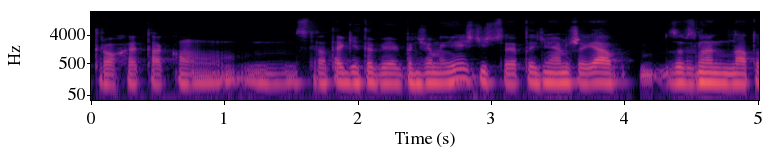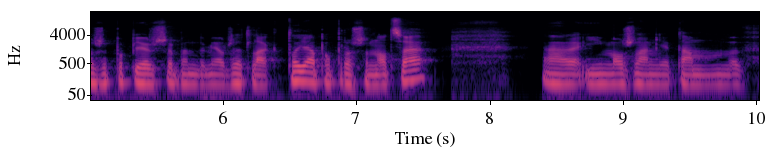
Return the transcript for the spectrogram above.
trochę taką mm, strategię tego, jak będziemy jeździć, to ja powiedziałem, że ja ze względu na to, że po pierwsze będę miał jetlag, to ja poproszę noce e, i można mnie tam w,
